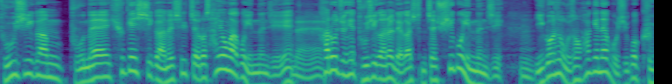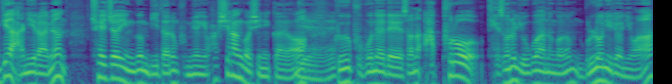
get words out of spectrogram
2시간 분의 휴게 시간을 실제로 사용하고 있는지 네. 하루 중에 2시간을 내가 진짜 쉬고 있는지 음. 이것을 우선 확인해 보시고 그게 아니라면 최저임금 미달은 분명히 확실한 것이니까요. 예. 그 부분에 대해서는 앞으로 개선을 요구하는 거는 물론이려니와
